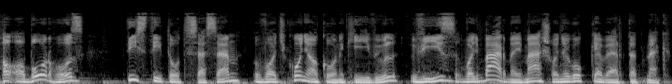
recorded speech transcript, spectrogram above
ha a borhoz tisztított szeszen vagy konyakon kívül víz vagy bármely más anyagok kevertetnek.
